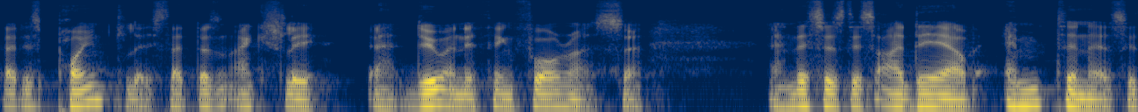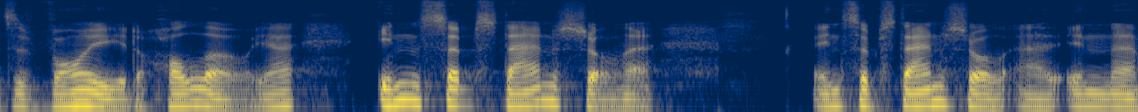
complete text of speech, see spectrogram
that is pointless, that doesn't actually uh, do anything for us. Uh. and this is this idea of emptiness. It's void, hollow, yeah, insubstantial insubstantial. Uh, in uh,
